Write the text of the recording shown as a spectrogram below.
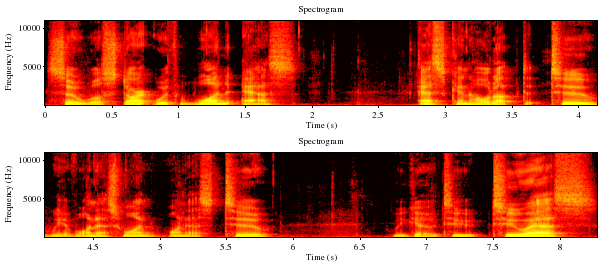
So we'll start with 1s. S can hold up to 2. We have 1s1, 1s2. We go to 2s,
